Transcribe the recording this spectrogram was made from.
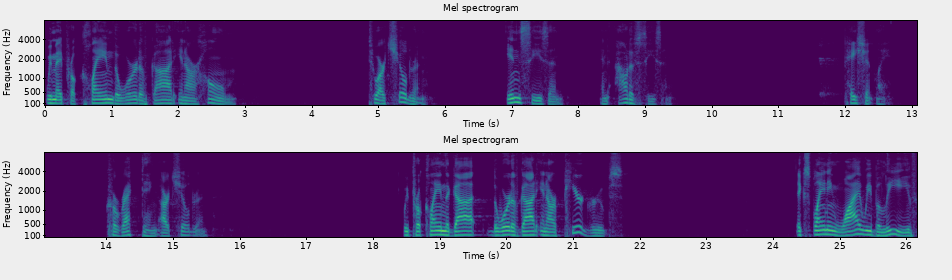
We may proclaim the word of God in our home to our children in season and out of season, patiently correcting our children. We proclaim the, God, the Word of God in our peer groups, explaining why we believe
